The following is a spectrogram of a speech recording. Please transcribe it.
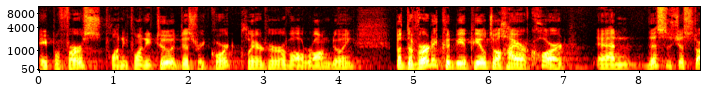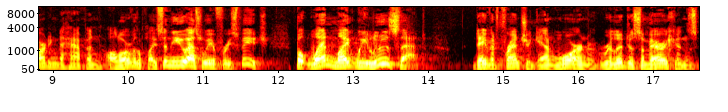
April 1st, 2022, a district court cleared her of all wrongdoing, but the verdict could be appealed to a higher court, and this is just starting to happen all over the place. In the U.S., we have free speech, but when might we lose that? David French again warned religious Americans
